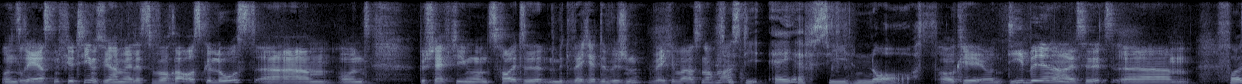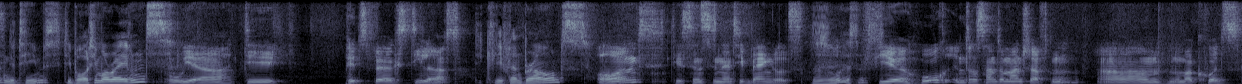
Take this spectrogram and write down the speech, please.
Unsere ersten vier Teams. Wir haben ja letzte Woche ausgelost ähm, und beschäftigen uns heute mit welcher Division? Welche war es Das nochmal? ist die AFC North. Okay, und die beinhaltet, ähm, Folgende Teams: die Baltimore Ravens, oh ja, die Pittsburgh Steelers die Cleveland Browns. und die Cincinnati Bengals. So ist es. Vier hochinteressante Mannschaften. Ähm, nur mal kurz,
